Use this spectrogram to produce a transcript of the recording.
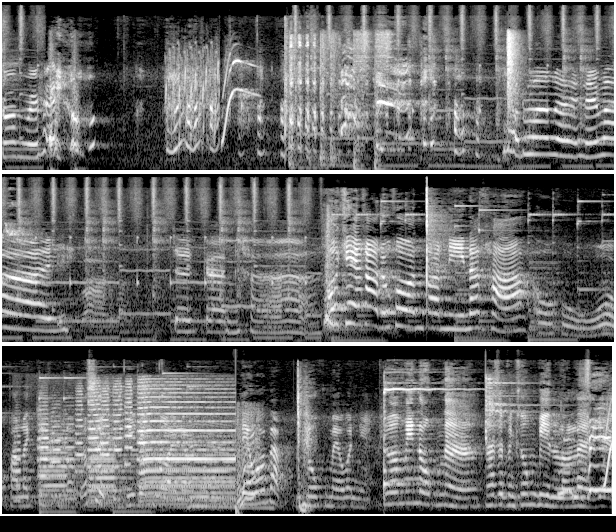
กล้องไว้ให้หมดว่าเลยบ๊ายบาย เจอกันค่ะ ภารกิจของเราก็เสร็จเป็นที่เรียบร้อยแล้วเรียกว่าแบบนกแม้วันเนี้ย เรื่องไม่นกนะน่าจะเป็นเครื่องบินแล้วแหละใหญ่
